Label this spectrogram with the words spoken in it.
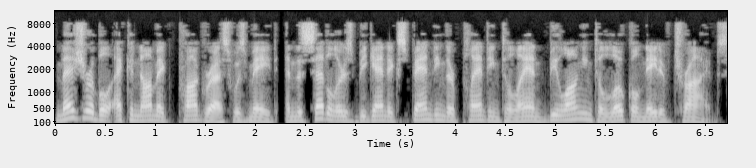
Measurable economic progress was made, and the settlers began expanding their planting to land belonging to local native tribes.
